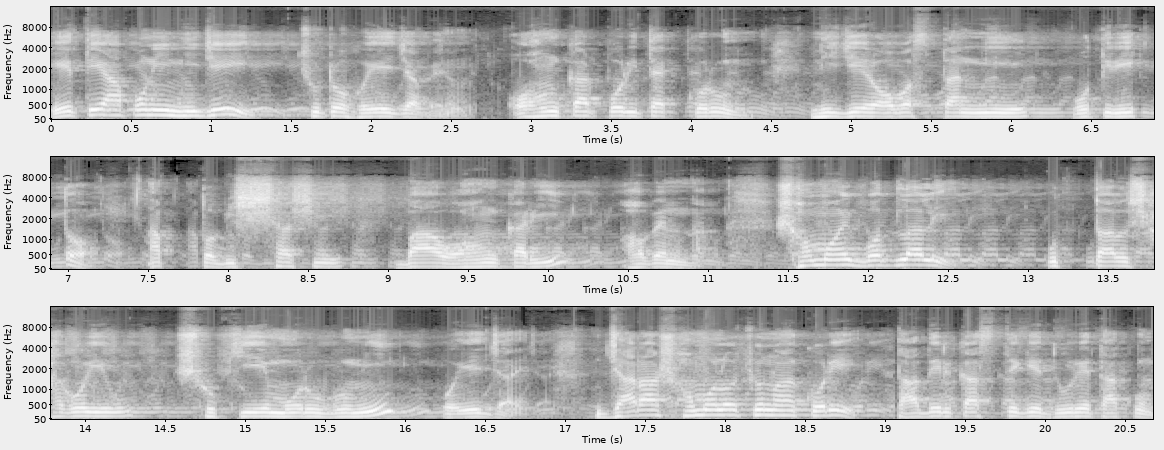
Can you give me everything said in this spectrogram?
এতে আপনি নিজেই ছুটো হয়ে যাবেন। অহংকার পরিত্যাগ করুন। নিজের অবস্থান নিয়ে অতিরিক্ত আত্মবিশ্বাসী বা অহংকারী হবেন না। সময় বদলালে উত্তাল সাগরেও শুকিয়ে মরুভূমি হয়ে যায়। যারা সমালোচনা করে তাদের কাছ থেকে দূরে থাকুন।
